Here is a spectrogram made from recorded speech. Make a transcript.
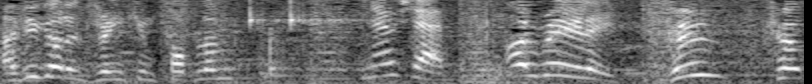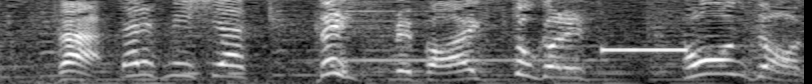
Have you got a drinking problem? No, chef. Oh, really? Who cooked that? That is me, chef. This ribeye still got his horns on.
